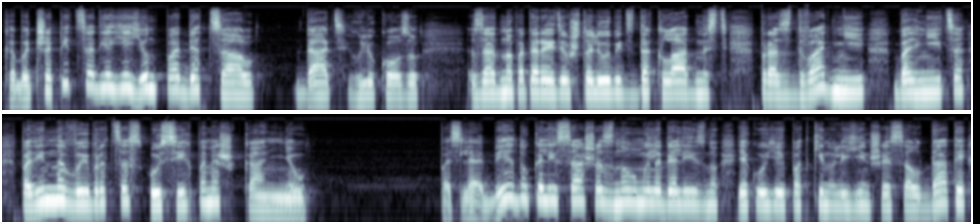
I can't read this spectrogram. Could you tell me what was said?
Каб адчапіцца ад яе, ён паабяцаў даць глюкозу, заадно папярэдзіў, што любіць дакладнасць, праз два дні бальніца павінна выбрацца з усіх памяшканняў. Пасля абеду, калі Саша зноў мыла бялізну, якую ёй падкінулі іншыя салдаты,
